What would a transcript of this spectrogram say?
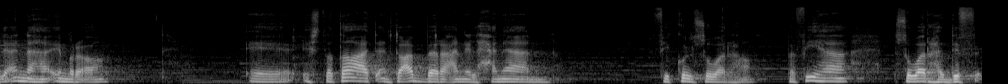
لأنها امرأة آه، استطاعت أن تعبر عن الحنان في كل صورها ففيها صورها دفء.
